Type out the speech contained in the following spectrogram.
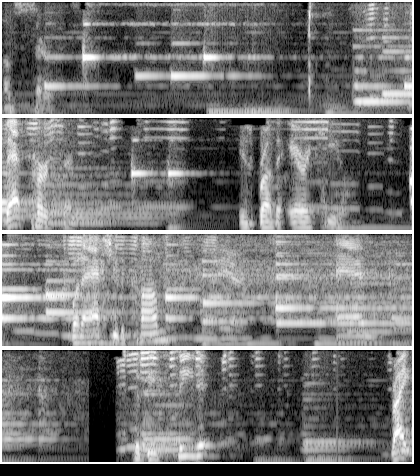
of service. That person is Brother Eric Hill. But to ask you to come and to be seated right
